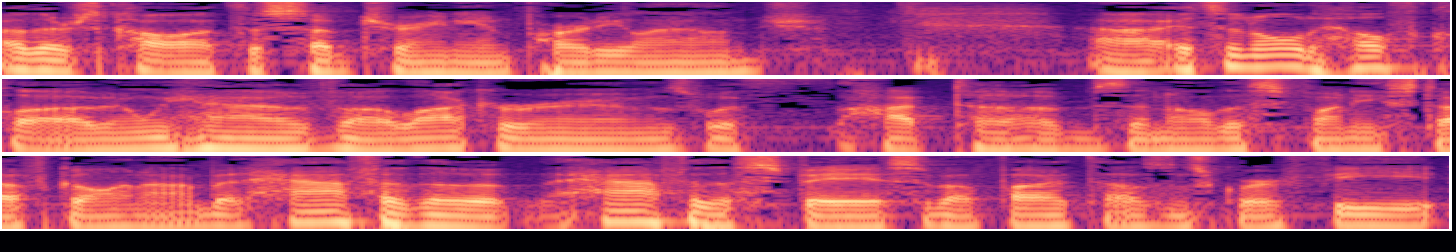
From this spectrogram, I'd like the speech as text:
others call it the subterranean party lounge. Uh, it's an old health club, and we have locker rooms with hot tubs and all this funny stuff going on. But half of the half of the space, about 5,000 square feet,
